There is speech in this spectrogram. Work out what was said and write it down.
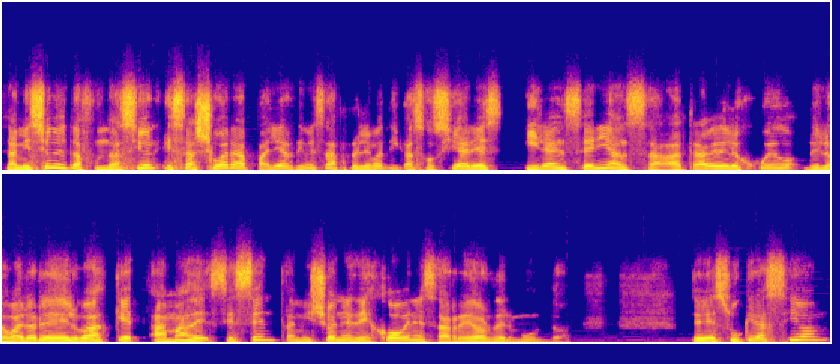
La misión de esta fundación es ayudar a paliar diversas problemáticas sociales y la enseñanza a través del juego de los valores del básquet a más de 60 millones de jóvenes alrededor del mundo. Desde su creación,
